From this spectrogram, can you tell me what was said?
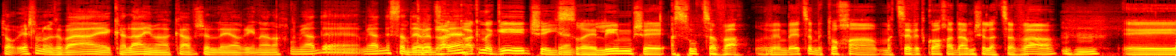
טוב, יש לנו איזה בעיה אה, קלה עם הקו של אה, ארינה, אנחנו מיד, אה, מיד נסדר את אוקיי, רק, זה. רק נגיד שישראלים שעשו צבא, והם בעצם בתוך המצבת כוח אדם של הצבא, אה,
